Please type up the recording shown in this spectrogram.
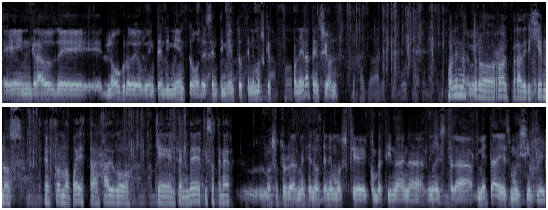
en grados de logro, de entendimiento, de sentimiento. Tenemos que poner atención. ¿Cuál es nuestro rol para dirigirnos en forma opuesta? Algo que entender, que sostener nosotros realmente no tenemos que convertir nada en nada. Nuestra meta es muy simple,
